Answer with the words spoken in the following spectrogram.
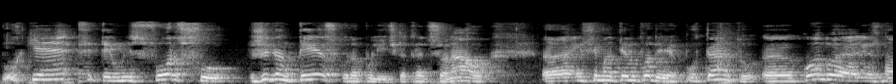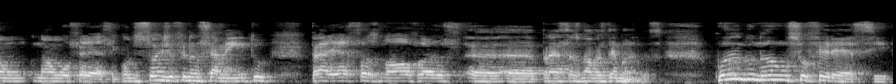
Porque se tem um esforço gigantesco da política tradicional uh, em se manter no poder. Portanto, uh, quando eles não, não oferecem condições de financiamento para essas novas uh, para essas novas demandas, quando não se oferece,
